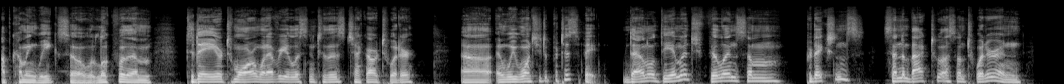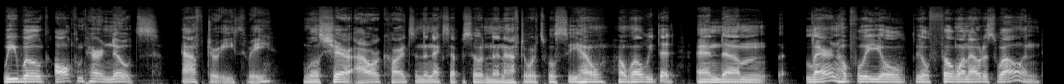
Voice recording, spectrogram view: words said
upcoming week. So look for them today or tomorrow, whenever you're listening to this. Check our Twitter, uh, and we want you to participate. Download the image, fill in some predictions, send them back to us on Twitter, and we will all compare notes after E3. We'll share our cards in the next episode, and then afterwards we'll see how how well we did. And um, Larryn, hopefully you'll you'll fill one out as well. And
